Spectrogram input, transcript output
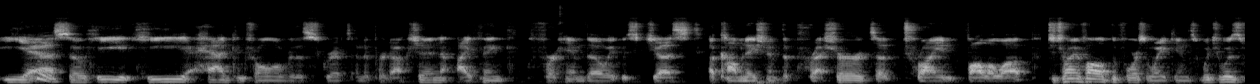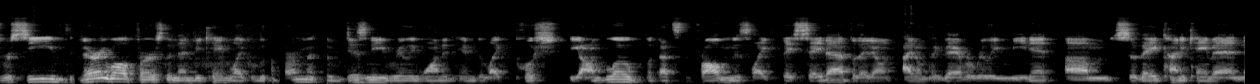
Yeah, Hmm. so he he had control over the script and the production. I think for him though, it was just a combination of the pressure to try and follow up to try and follow up the Force Awakens, which was received very well at first and then became like lukewarm. So Disney really wanted him to like push the envelope, but that's the problem is like they say that, but they don't. I don't think they ever really mean it. Um, so they kind of came in.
